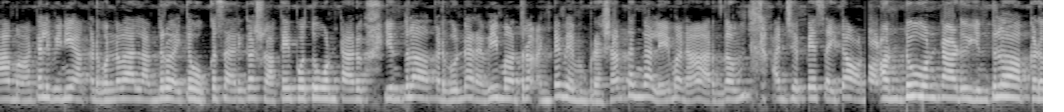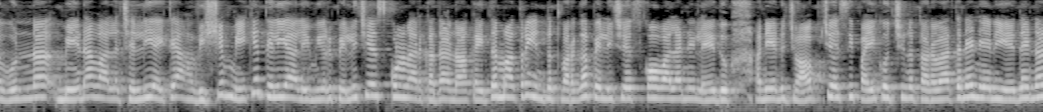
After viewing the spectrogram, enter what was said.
ఆ మాటలు విని అక్కడ ఉన్న వాళ్ళందరూ అయితే ఒక్కసారిగా షాక్ అయిపోతూ ఉంటారు. ఇంతలో అక్కడ ఉన్న రవి మాత్రం అంటే మేము ప్రశాంతంగా లేమనా అర్థం? అని చెప్పేసి అయితే అంటూ ఉంటాడు. ఇంతలో అక్కడ ఉన్న మీనా వాళ్ళ చెల్లి అయితే ఆ విషయం మీకే తెలియాలి. మీరు పెళ్ళి చేసుకున్నారు కదా. నాకైతే మాత్రం ఇంత త్వరగా పెళ్ళి చేసుకోవాలని లేదు. నేను జాబ్ చేసి పైకి వచ్చిన తర్వాతనే నేను ఏదైనా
